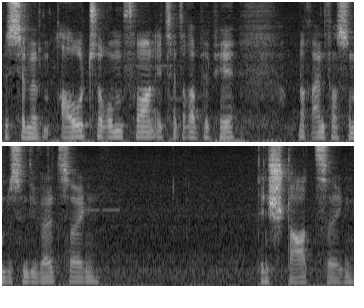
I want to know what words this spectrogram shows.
bisschen mit dem Auto rumfahren etc. pp noch einfach so ein bisschen die Welt zeigen. Den Start zeigen.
